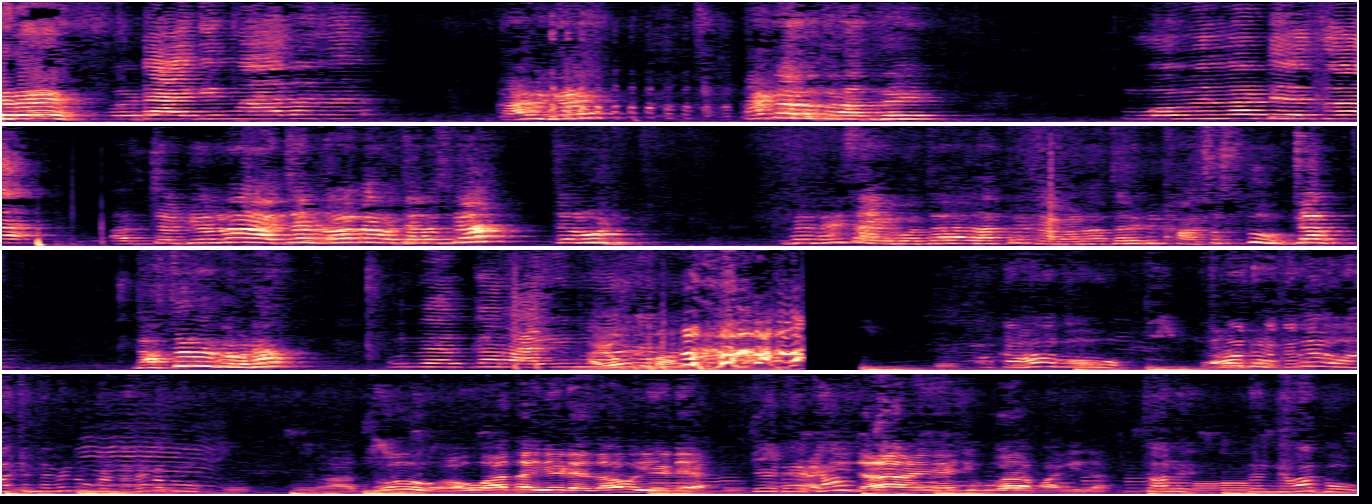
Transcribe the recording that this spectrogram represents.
काय रे डायटिंग मारा ना काय विचार काय करत होता रात्री मम्मीला द्यायचा अच्छा केलं ना चल जाऊ ना त्यालाच का चल उठ नाही नाही सांग होता रात्री खावा ना तरी बी खासच तू चल जास्त नका बेटा बेकार आई मारा का हो भाऊ? आता का तू अहो आता येड्या जाऊ येड्या का? जा आणि याची गोरा पाणी जा चालेल धन्यवाद भाऊ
